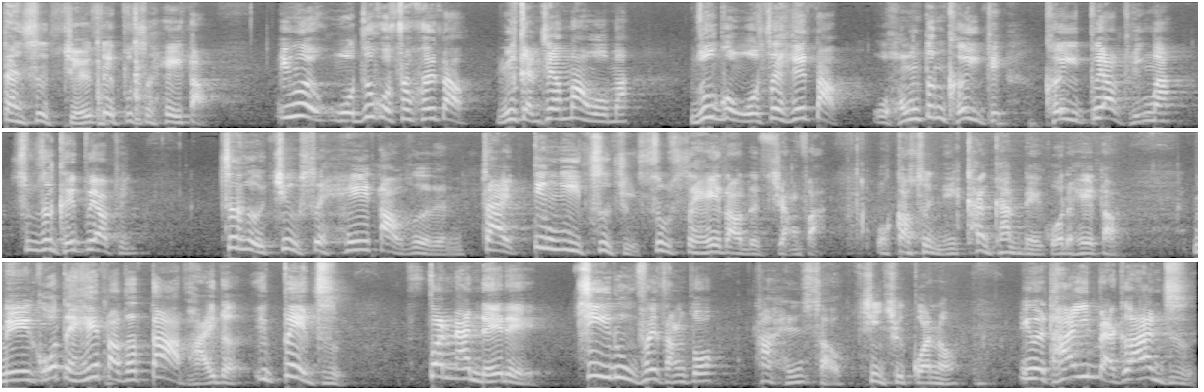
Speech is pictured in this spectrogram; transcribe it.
但是绝对不是黑道。因为我如果是黑道，你敢这样骂我吗？如果我是黑道，我红灯可以停，可以不要停吗？是不是可以不要停？这个就是黑道的人在定义自己是不是黑道的想法。我告诉你，看看美国的黑道，美国的黑道的大牌的，一辈子犯案累累，记录非常多，他很少进去关哦，因为他一百个案子，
